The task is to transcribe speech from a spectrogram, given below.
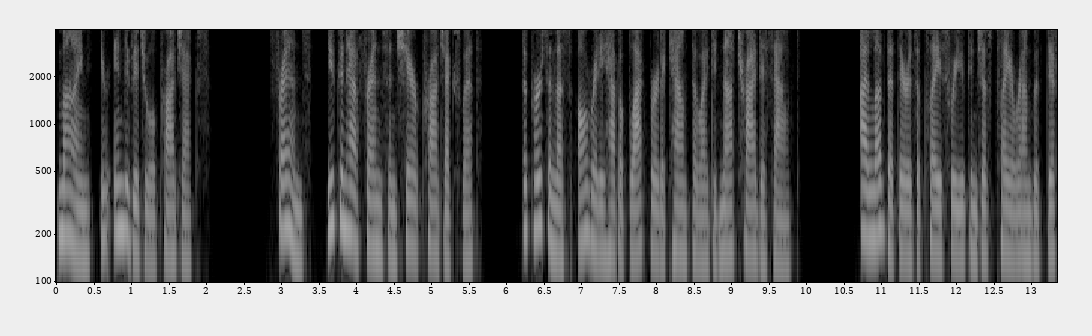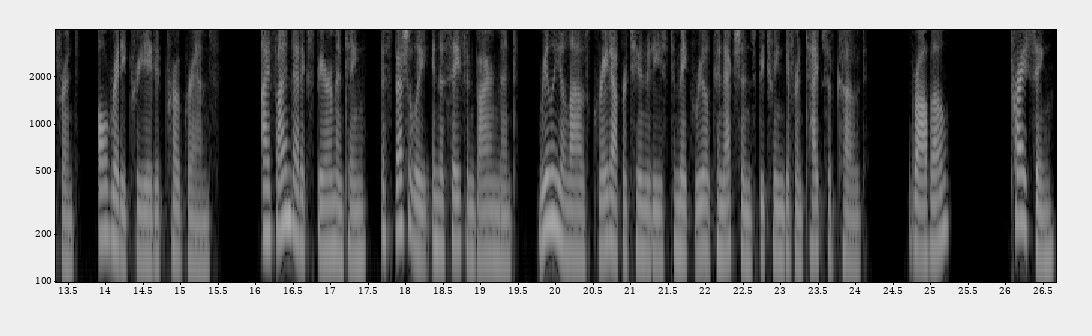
Mine, your individual projects. Friends, you can have friends and share projects with. The person must already have a Blackbird account, though I did not try this out. I love that there is a place where you can just play around with different, already created programs. I find that experimenting, especially in a safe environment, really allows great opportunities to make real connections between different types of code. Bravo! Pricing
